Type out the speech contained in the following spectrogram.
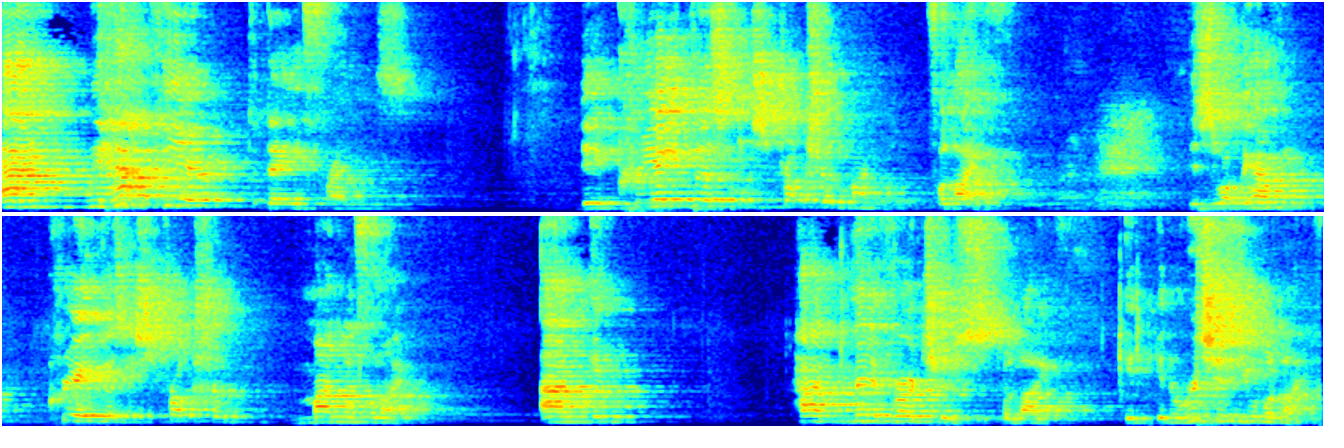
And we have here today, friends, the Creator's instruction manual for life. This is what we have here Creator's instruction manual for life. And it had many virtues to life, it enriches human life.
